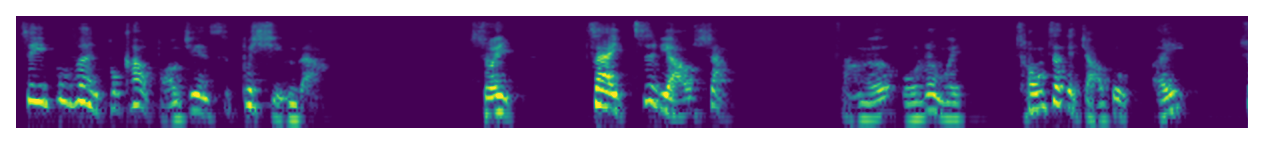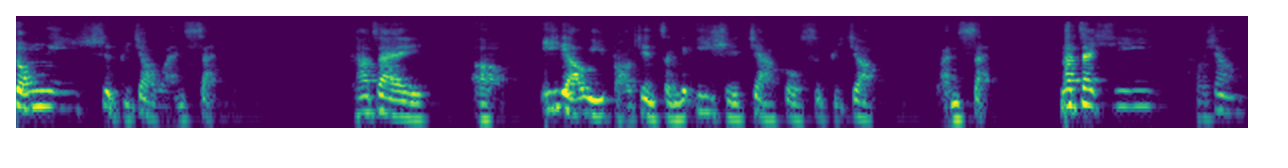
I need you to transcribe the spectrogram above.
这一部分不靠保健是不行的。所以，在治疗上，反而我认为从这个角度，哎，中医是比较完善的。它在呃医疗与保健整个医学架构是比较完善。那在西医好像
